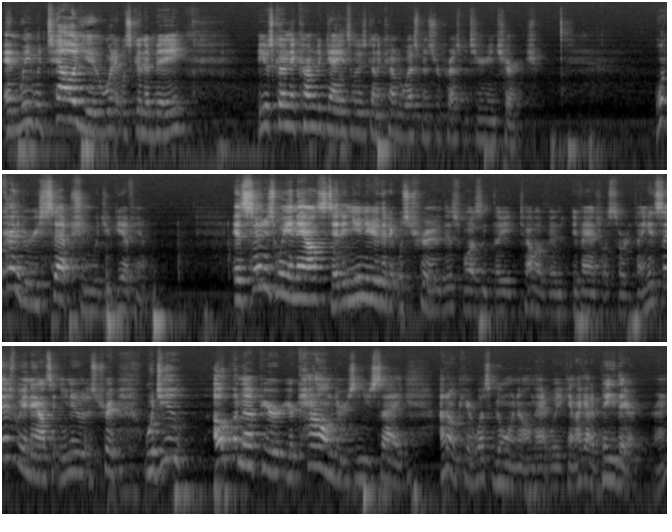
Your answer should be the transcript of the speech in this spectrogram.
and we would tell you when it was going to be. He was going to come to Gainesville, he was going to come to Westminster Presbyterian Church. What kind of a reception would you give him? As soon as we announced it, and you knew that it was true, this wasn't the televangelist sort of thing. As soon as we announced it and you knew it was true, would you open up your, your calendars and you say, I don't care what's going on that weekend, I got to be there, right?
